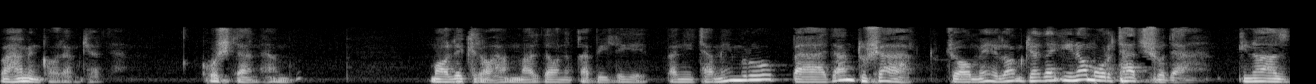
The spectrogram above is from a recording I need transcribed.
و همین کارم کردن. کشتن هم مالک را هم مردان قبیله بنی تمیم رو بعدا تو شهر جامعه اعلام کردن اینا مرتد شدن. اینا از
